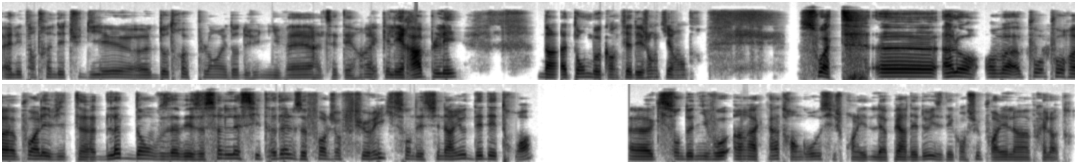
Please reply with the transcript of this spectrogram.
elle est en train d'étudier d'autres plans et d'autres univers, etc., et qu'elle est rappelée dans la tombe quand il y a des gens qui rentrent. Soit. Euh, alors, on va pour pour euh, pour aller vite. Là-dedans, vous avez The Sunless Citadel, The Forge of Fury, qui sont des scénarios DD3, euh, qui sont de niveau 1 à 4. En gros, si je prends la paire des deux, ils étaient conçus pour aller l'un après l'autre,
